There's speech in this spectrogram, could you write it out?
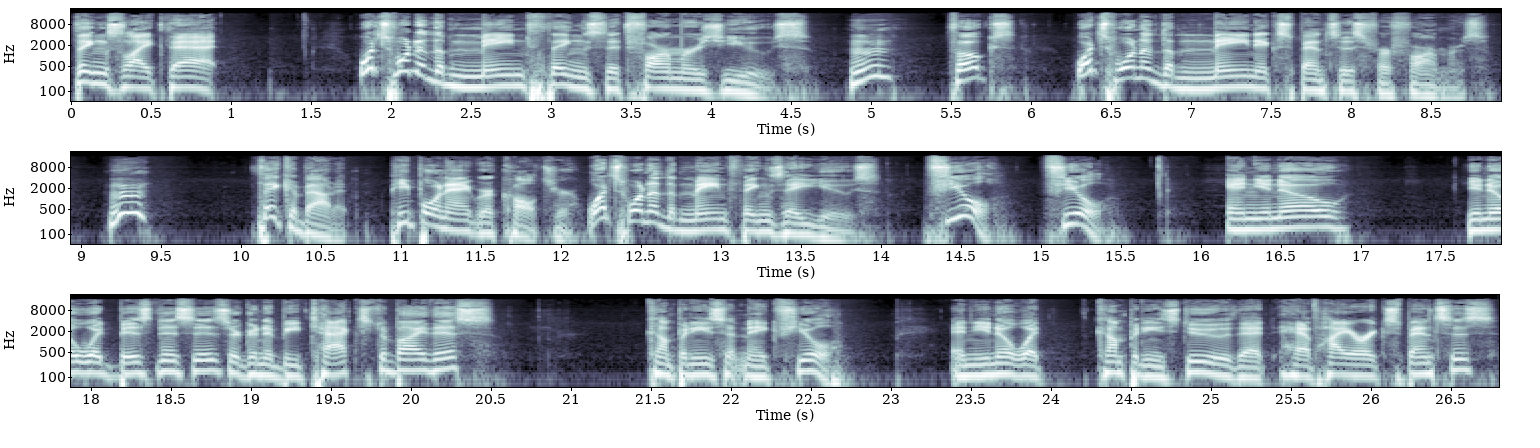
things like that, what's one of the main things that farmers use? Hmm, folks, what's one of the main expenses for farmers? Hmm? Think about it. People in agriculture, what's one of the main things they use? Fuel. Fuel. And you know, you know what businesses are going to be taxed by this? Companies that make fuel. And you know what companies do that have higher expenses?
